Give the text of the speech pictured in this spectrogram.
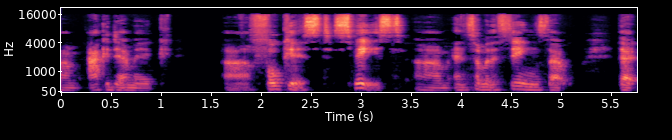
um, academic, uh, focused space. Um, and some of the things that, that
